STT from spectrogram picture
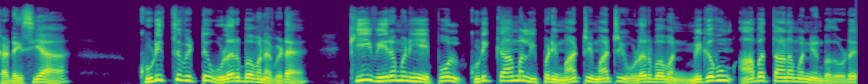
கடைசியா குடித்துவிட்டு உளர்பவனை விட கி வீரமணியைப் போல் குடிக்காமல் இப்படி மாற்றி மாற்றி உளர்பவன் மிகவும் ஆபத்தானவன் என்பதோடு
